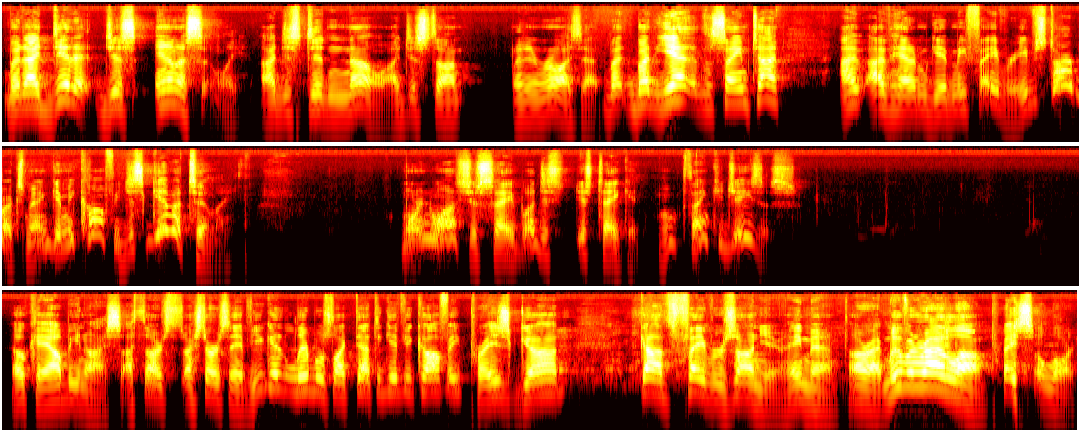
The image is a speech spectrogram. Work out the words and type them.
But I did it just innocently. I just didn't know. I just thought, I didn't realize that. But, but yet, at the same time, I've, I've had them give me favor. Even Starbucks, man, give me coffee. Just give it to me. More than once, just say, well, just, just take it. Well, thank you, Jesus. Okay, I'll be nice. I, thought, I started saying, if you get liberals like that to give you coffee, praise God. God's favor's on you. Amen. All right, moving right along. Praise the Lord.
